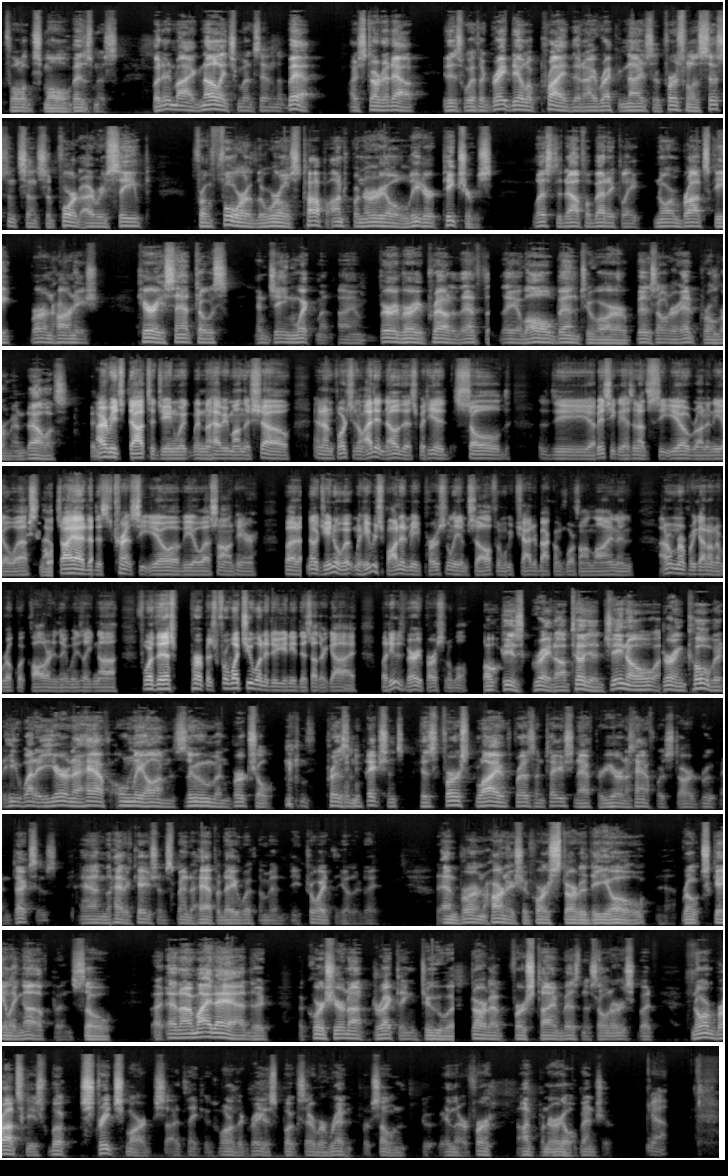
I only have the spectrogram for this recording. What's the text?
full of small business. But in my acknowledgments in the bet, I started out it is with a great deal of pride that I recognize the personal assistance and support I received from four of the world's top entrepreneurial leader teachers, listed alphabetically Norm Brodsky, Verne Harnish, Kerry Santos, and Gene Wickman. I am very, very proud of that. They have all been to our Biz Owner Ed program in Dallas. I reached out to Gene Wickman to have him on the show. And unfortunately, I didn't know this, but he had sold the uh, basically has another CEO running EOS now. So I had this current CEO of EOS on here. But uh, no, Gino Wickman, he responded to me personally himself, and we chatted back and forth online. And I don't remember if we got on a real quick call or anything, but he's like, nah, for this purpose, for what you want to do, you need this other guy. But he was very personable. Oh, he's great. I'll tell you, Gino, during COVID, he went a year and a half only on Zoom and virtual Mm-hmm. presentations. His first live presentation after a year and a half was Star Group in Texas, and had occasion to spend a half a day with them in Detroit the other day. And Verne Harnish, of course, started EO, wrote Scaling Up, and so, uh, and I might add that, of course, you're not directing to uh, startup first-time business owners, but Norm Brodsky's book, Street Smarts, I think is one of the greatest books ever written for someone in their first entrepreneurial venture. Yeah.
